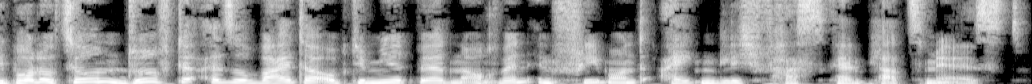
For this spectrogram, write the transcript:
Die Produktion dürfte also weiter optimiert werden, auch wenn in Fremont eigentlich fast kein Platz mehr ist.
